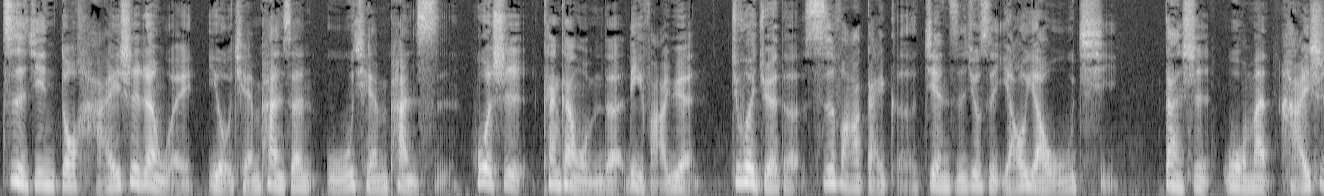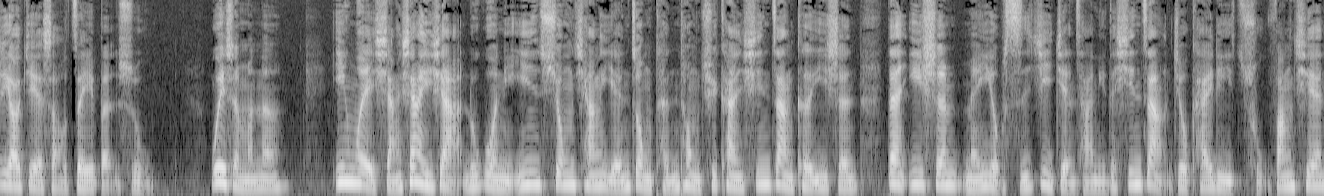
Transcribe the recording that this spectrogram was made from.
至今都还是认为有钱判生，无钱判死，或是看看我们的立法院，就会觉得司法改革简直就是遥遥无期。但是我们还是要介绍这一本书，为什么呢？因为想象一下，如果你因胸腔严重疼痛去看心脏科医生，但医生没有实际检查你的心脏就开立处方签；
